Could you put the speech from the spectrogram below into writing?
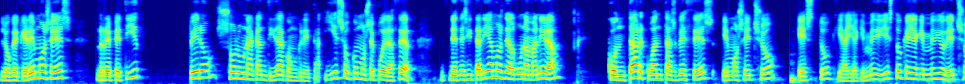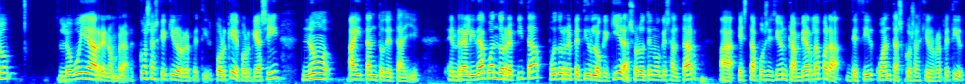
Lo que queremos es repetir, pero solo una cantidad concreta. ¿Y eso cómo se puede hacer? Necesitaríamos de alguna manera contar cuántas veces hemos hecho esto que hay aquí en medio. Y esto que hay aquí en medio, de hecho, lo voy a renombrar. Cosas que quiero repetir. ¿Por qué? Porque así no hay tanto detalle. En realidad cuando repita puedo repetir lo que quiera, solo tengo que saltar a esta posición, cambiarla para decir cuántas cosas quiero repetir.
